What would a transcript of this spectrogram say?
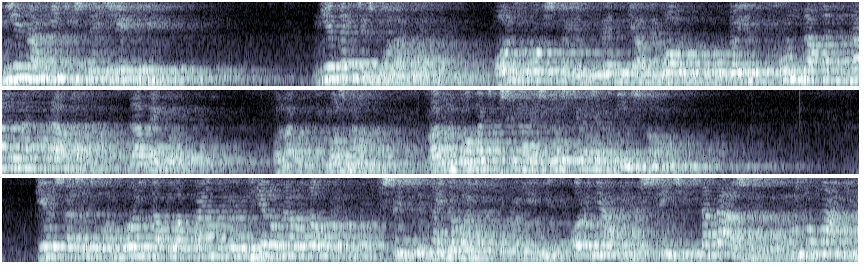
nienawidzisz tej ziemi. Nie będziesz Polakiem. Polskość to jest kwestia wyboru, to jest fundamentalna sprawa. Dlatego Polaków nie można warunkować przynależnością etniczną. Pierwsza Rzeczpospolita była państwem wielonarodowym. Wszyscy znajdowali tu schronienie. Ormianie, Żydzi, Tatarzy, muzułmanie.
